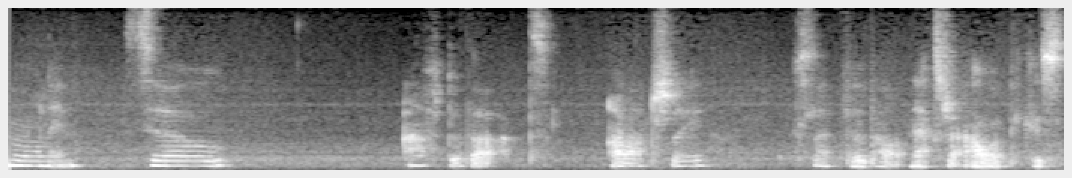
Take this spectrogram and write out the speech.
Morning. So after that, I actually slept for about an extra hour because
